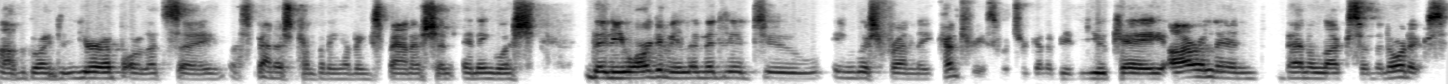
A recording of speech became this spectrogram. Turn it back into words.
um, going to europe or let's say a spanish company having spanish and, and english then you are going to be limited to English friendly countries, which are going to be the UK, Ireland, Benelux, and the Nordics.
